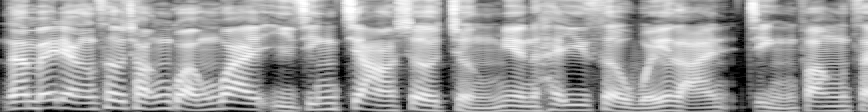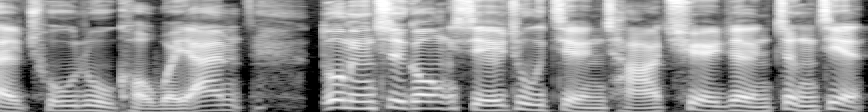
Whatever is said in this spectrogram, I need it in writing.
南北两侧场馆外已经架设整面黑色围栏，警方在出入口维安，多名志工协助检查确认证件。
